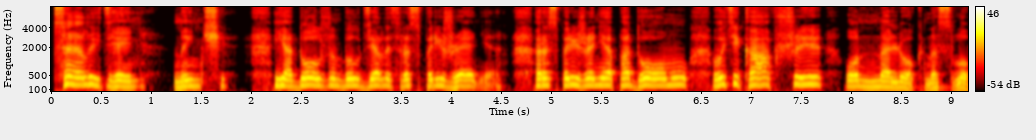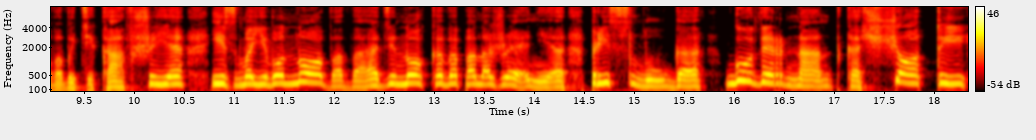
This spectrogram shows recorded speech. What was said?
Целый день нынче я должен был делать распоряжения, распоряжения по дому, вытекавшие, он налег на слово «вытекавшие» из моего нового одинокого положения, прислуга, гувернантка, счеты.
